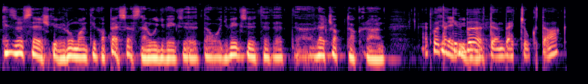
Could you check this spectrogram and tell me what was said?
Ez összeesküvő romantika persze aztán úgy végződött, ahogy végződhetett, lecsaptak ránk, Hát volt, akit börtönbe csuktak,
